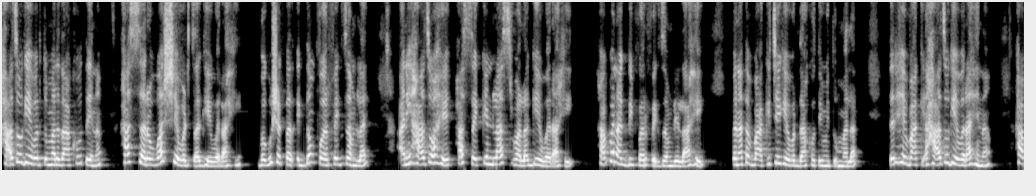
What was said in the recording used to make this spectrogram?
हा जो घेवर तुम्हाला दाखवते ना हा सर्वात शेवटचा घेवर आहे. बघू शकतात एकदम परफेक्ट जमलाय. आणि हा जो आहे हा सेकंड लास्ट वाला घेवर आहे. हा पण अगदी परफेक्ट जमलेला आहे. पण आता बाकीचे घेवर दाखवते मी तुम्हाला. तर हे बाकी हा जो घेवर आहे ना हा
